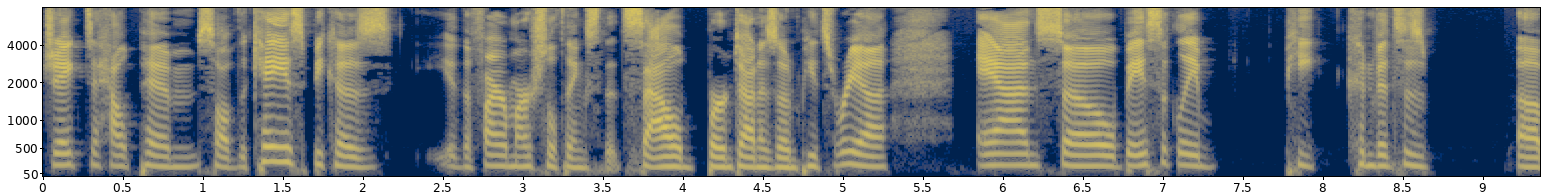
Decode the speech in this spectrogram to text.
Jake to help him solve the case because the fire marshal thinks that Sal burnt down his own pizzeria. And so basically, he convinces uh,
